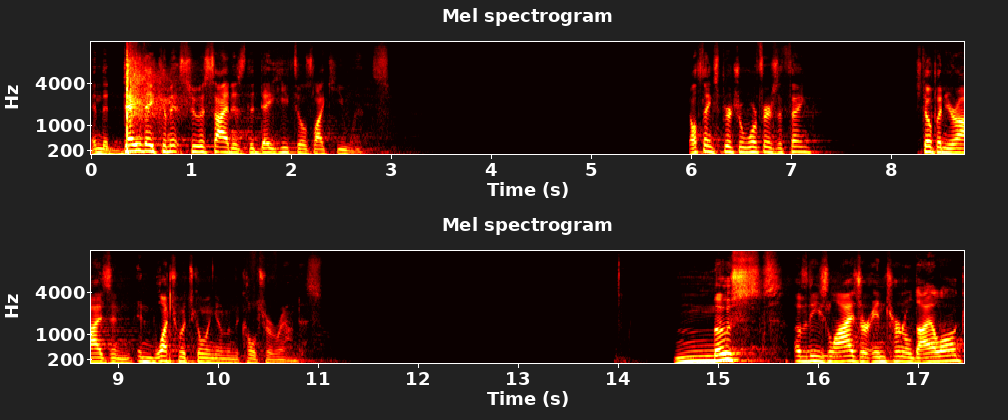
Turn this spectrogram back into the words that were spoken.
And the day they commit suicide is the day he feels like he wins. Y'all think spiritual warfare is a thing? Just open your eyes and, and watch what's going on in the culture around us. Most of these lies are internal dialogue,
